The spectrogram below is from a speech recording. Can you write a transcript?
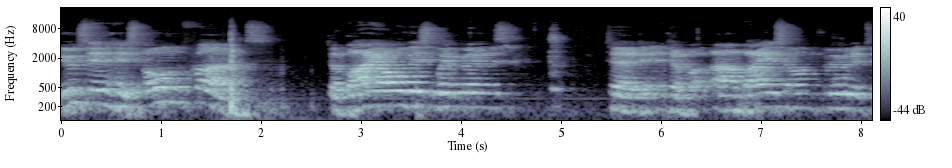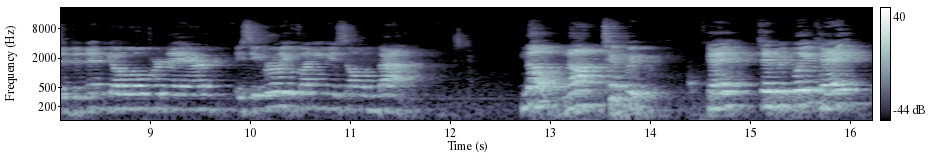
using his own funds to buy all his weapons, to, to um, buy his own food, and to, to then go over there? Is he really funding his own battle? No, not typically. Okay? Typically, okay,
